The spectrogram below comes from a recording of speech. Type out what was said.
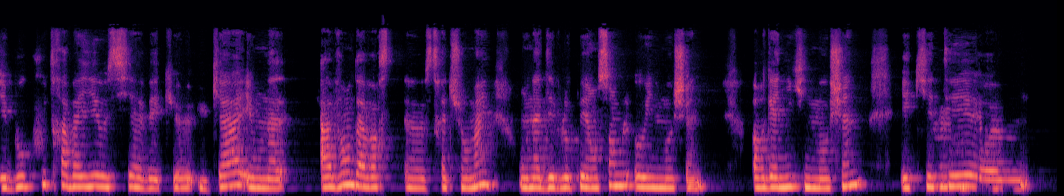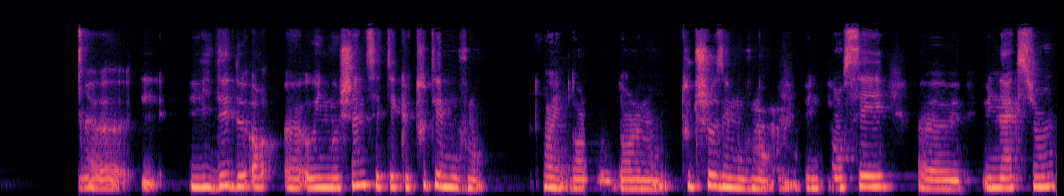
J'ai beaucoup travaillé aussi avec euh, Uka et on a, avant d'avoir Stretch Your Mind, on a développé ensemble O in Motion. Organic in Motion et qui mhm. était euh, euh, l'idée de euh, in Motion, c'était que tout est mouvement. Dans, dans, le monde. Toute chose est mouvement. Une pensée, une action,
